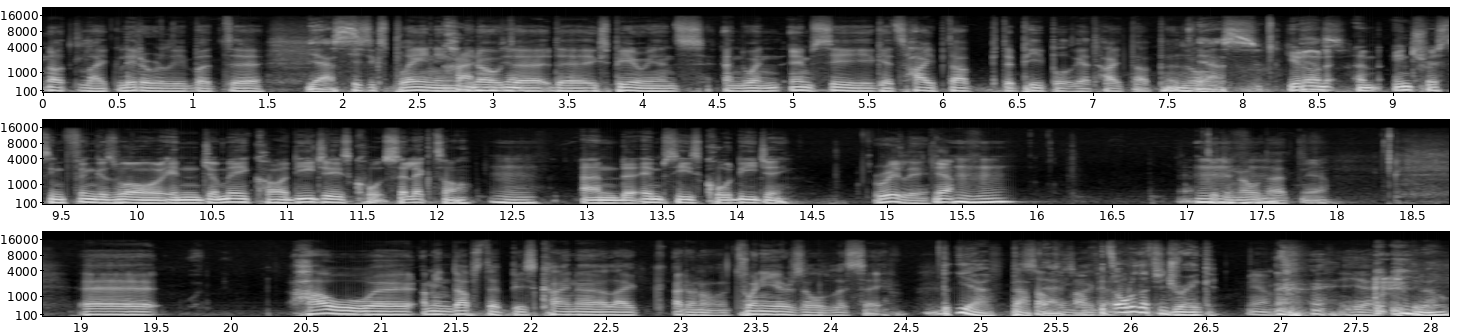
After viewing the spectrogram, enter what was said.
not like literally, but uh, Yes. he's explaining. you know, of, yeah. the the experience. And when MC gets hyped up, the people get hyped up as well. Yes. You know, Yes. an interesting thing as well in Jamaica, DJ is called selector, Mm. And the MC is called DJ. Really? Yeah, Mhm. Didn't know Mhm. that. yeah. Uh, how? Uh, I mean, dubstep is kind of like I don't know, 20 years old, let's say. Th- yeah, about Something that. like it's that. old enough to drink, Yeah. yeah. you know.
